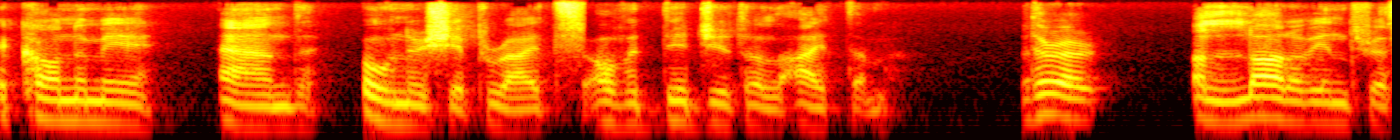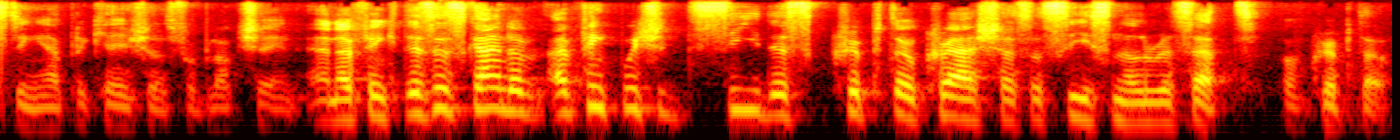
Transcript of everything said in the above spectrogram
economy and ownership rights of a digital item. There are a lot of interesting applications for blockchain. And I think this is kind of, I think we should see this crypto crash as a seasonal reset of crypto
